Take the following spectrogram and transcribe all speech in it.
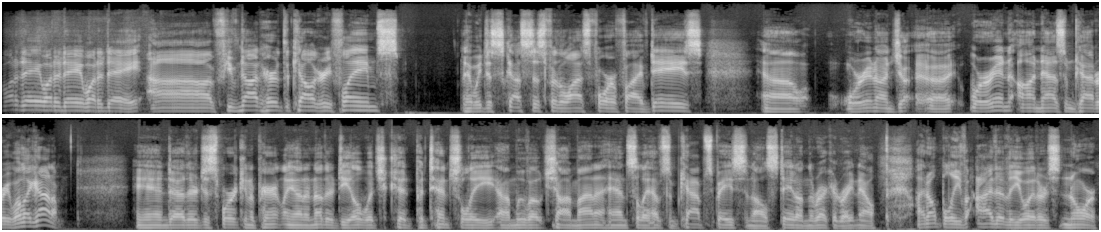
What a day, what a day, what a day. Uh, if you've not heard the Calgary Flames, and we discussed this for the last four or five days, uh, we're in on uh, we're in on Nazem Kadri. Well, I got him and uh, they're just working apparently on another deal which could potentially uh, move out Sean Monahan so they have some cap space and I'll state on the record right now I don't believe either the Oilers nor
